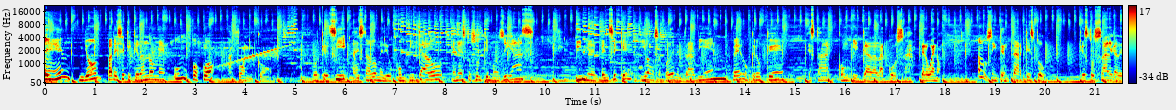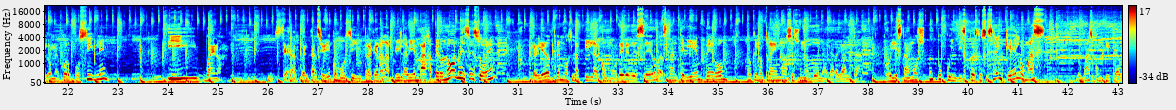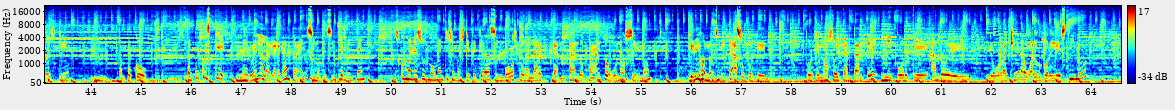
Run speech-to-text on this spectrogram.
¿eh? yo parece que quedándome un poco afónico porque sí ha estado medio complicado en estos últimos días. Y miren, pensé que íbamos a poder entrar bien, pero creo que está complicada la cosa. Pero bueno, vamos a intentar que esto, que esto salga de lo mejor posible. Y bueno, se da cuenta, se oye como si trajera la pila bien baja, pero no, no es eso, ¿eh? En realidad traemos la pila como debe de ser, bastante bien, pero lo que no traemos es una buena garganta. Hoy estamos un poco indispuestos. ¿Y saben qué? Lo más, lo más complicado es que mm, tampoco, tampoco es que me duela la garganta, ¿eh? sino que simplemente es como en esos momentos en los que te quedas sin voz por andar cantando tanto o no sé, ¿no? Que digo, no es mi caso porque porque no soy cantante ni porque ando de, borrachera o algo por el estilo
